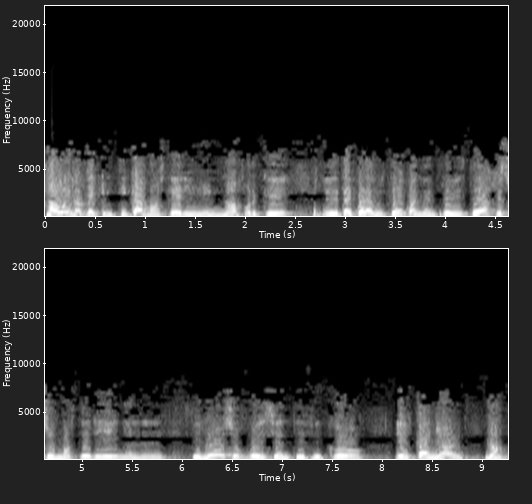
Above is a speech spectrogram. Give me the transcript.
ah bueno, que critica a Mosterín, ¿no? Porque, eh, ¿recuerdan ustedes cuando entrevisté a Jesús Mosterín, el filósofo y científico español, ¿no?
